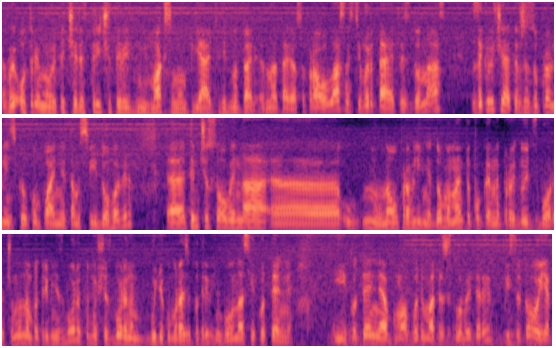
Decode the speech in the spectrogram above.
ви отримуєте через 3-4 дні, максимум 5 від нотар- нотаріуса права власності, вертаєтесь до нас, заключаєте вже з управлінською компанією там свій договір е, тимчасовий на, е, ну, на управління до моменту, поки не пройдуть збори. Чому нам потрібні збори? Тому що збори нам в будь-якому разі потрібні, бо у нас є котельня. І котельня буде мати житловий тариф після того, як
